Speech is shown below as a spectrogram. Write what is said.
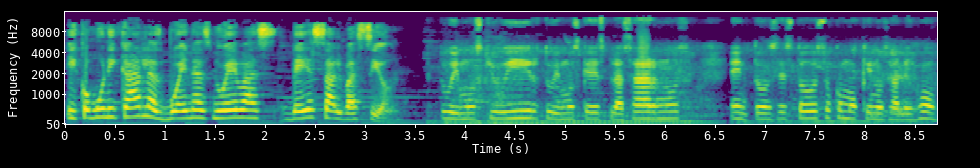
y comunicar las buenas nuevas de salvación. Tuvimos que huir, tuvimos que desplazarnos, entonces todo eso como que nos alejó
